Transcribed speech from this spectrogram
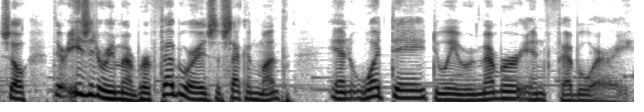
So they're easy to remember. February is the second month, and what day do we remember in February?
